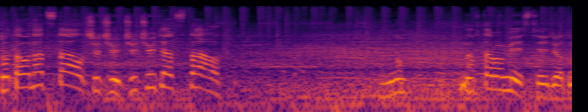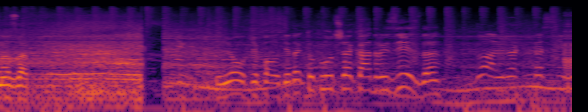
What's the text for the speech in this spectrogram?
Что-то он отстал чуть-чуть, чуть-чуть отстал. Ну, на втором месте идет назад. Елки-палки, так тут лучшие кадры здесь, да? Да, это красиво.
